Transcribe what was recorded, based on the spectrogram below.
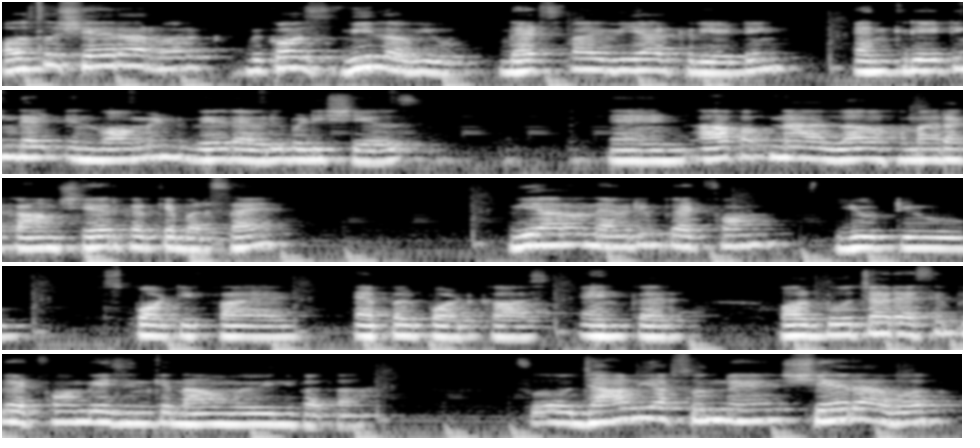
also share our work because we love you. That's why we are creating and creating that environment where everybody shares. And आप अपना लव हमारा काम शेयर करके बरसाएँ. We are on every platform YouTube Spotify Apple podcast anchor और दो चार ऐसे प्लेटफॉर्म भी हैं जिनके नाम हमें भी नहीं पता. सो so, जहाँ भी आप सुन रहे हैं share our work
